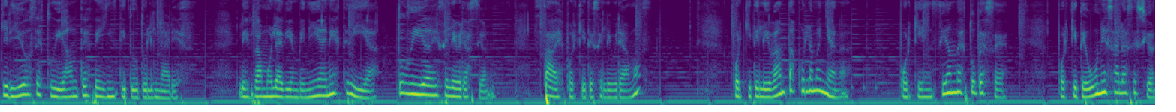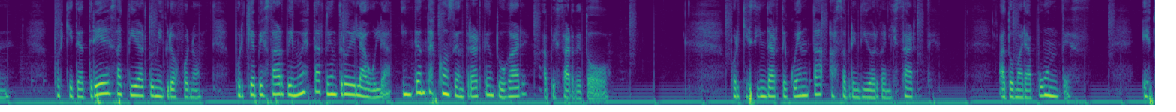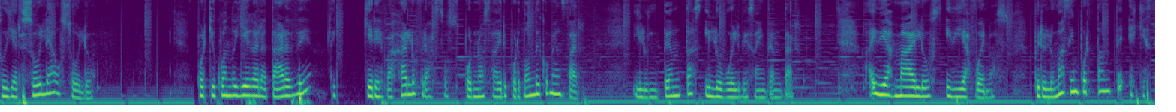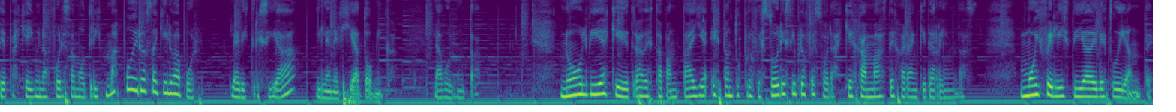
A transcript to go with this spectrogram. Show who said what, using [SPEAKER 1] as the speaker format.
[SPEAKER 1] Queridos estudiantes de Instituto Linares, les damos la bienvenida en este día, tu día de celebración. ¿Sabes por qué te celebramos? Porque te levantas por la mañana, porque enciendes tu PC, porque te unes a la sesión, porque te atreves a activar tu micrófono, porque a pesar de no estar dentro del aula, intentas concentrarte en tu hogar a pesar de todo. Porque sin darte cuenta has aprendido a organizarte, a tomar apuntes, estudiar sola o solo. Porque cuando llega la tarde te quieres bajar los brazos por no saber por dónde comenzar y lo intentas y lo vuelves a intentar. Hay días malos y días buenos, pero lo más importante es que sepas que hay una fuerza motriz más poderosa que el vapor, la electricidad y la energía atómica, la voluntad. No olvides que detrás de esta pantalla están tus profesores y profesoras que jamás dejarán que te rindas. Muy feliz día del estudiante.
